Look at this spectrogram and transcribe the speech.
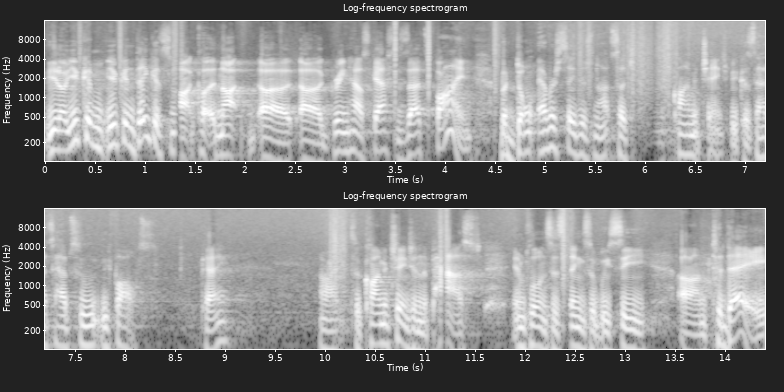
You know, you can, you can think it's not, not uh, uh, greenhouse gases, that's fine. But don't ever say there's not such climate change because that's absolutely false. Okay? All right, so climate change in the past influences things that we see um, today,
